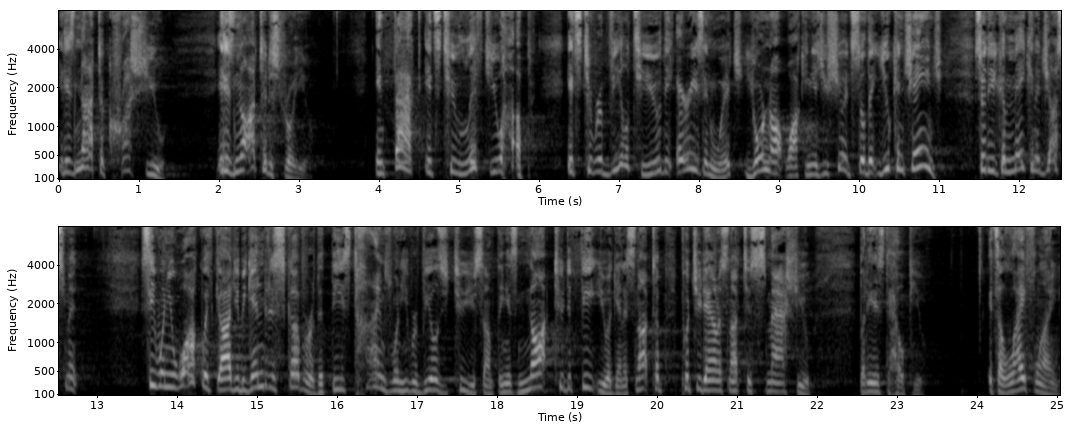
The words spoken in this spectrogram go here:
It is not to crush you, it is not to destroy you. In fact, it's to lift you up. It's to reveal to you the areas in which you're not walking as you should so that you can change, so that you can make an adjustment. See, when you walk with God, you begin to discover that these times when He reveals to you something is not to defeat you again. It's not to put you down. It's not to smash you, but it is to help you. It's a lifeline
